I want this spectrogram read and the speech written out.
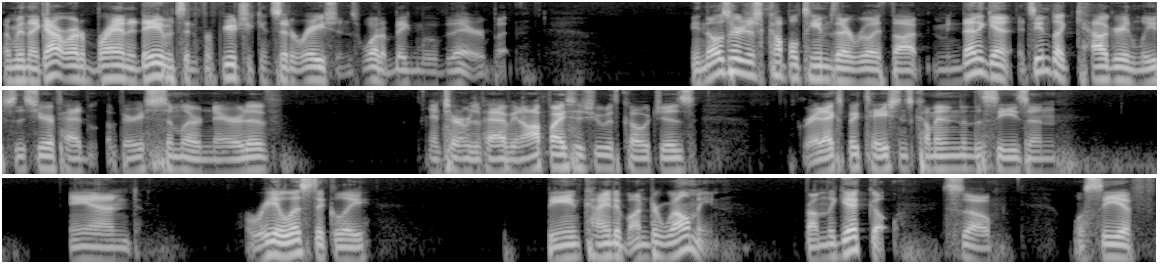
I mean, they got rid of Brandon Davidson for future considerations. What a big move there. But, I mean, those are just a couple teams that I really thought. I mean, then again, it seems like Calgary and Leafs this year have had a very similar narrative in terms of having off ice issue with coaches, great expectations coming into the season, and realistically being kind of underwhelming from the get go. So, We'll see if,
